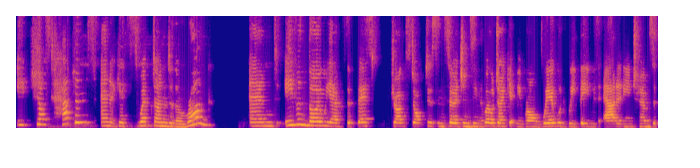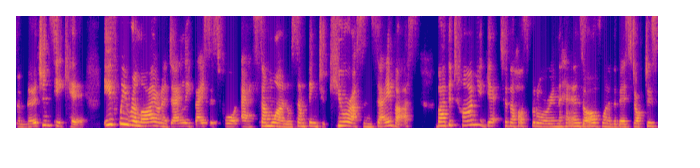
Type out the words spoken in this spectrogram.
it just happens and it gets swept under the rug. And even though we have the best drugs, doctors, and surgeons in the world, don't get me wrong, where would we be without it in terms of emergency care? If we rely on a daily basis for uh, someone or something to cure us and save us, by the time you get to the hospital or in the hands of one of the best doctors,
